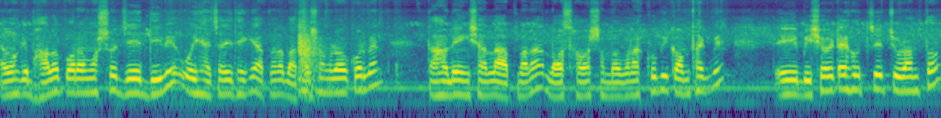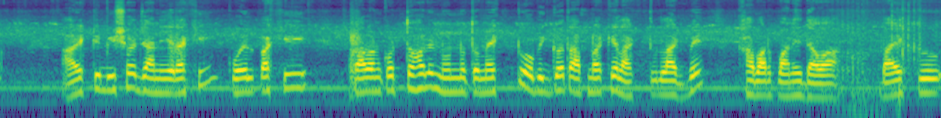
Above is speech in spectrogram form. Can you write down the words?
এবং কি ভালো পরামর্শ যে দিবে, ওই হ্যাচারি থেকে আপনারা বাচ্চা সংগ্রহ করবেন। তাহলে ইনশাল্লাহ আপনারা লস হওয়ার সম্ভাবনা খুবই কম থাকবে। এই বিষয়টাই হচ্ছে চূড়ান্ত। আরেকটি বিষয় জানিয়ে রাখি, কোয়েল পাখি পালন করতে হলে ন্যূনতম একটু অভিজ্ঞতা আপনাকে লাগ- লাগবে। খাবার পানি দেওয়া বা একটু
